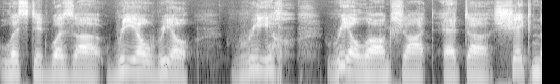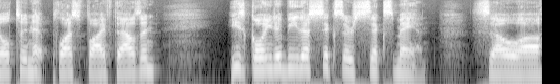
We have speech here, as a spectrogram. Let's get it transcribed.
listed was real, real real, real long shot at uh, Shake Milton at plus 5,000. He's going to be the Sixers six man. So uh,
